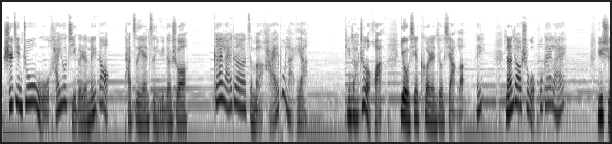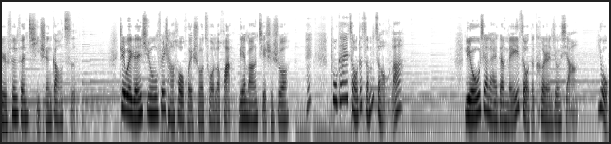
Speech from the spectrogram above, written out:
时近中午，还有几个人没到。他自言自语地说：“该来的怎么还不来呀？”听到这话，有些客人就想了：“哎。”难道是我不该来？于是纷纷起身告辞。这位仁兄非常后悔说错了话，连忙解释说：“哎，不该走的怎么走了？”留下来的没走的客人就想：“哟，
